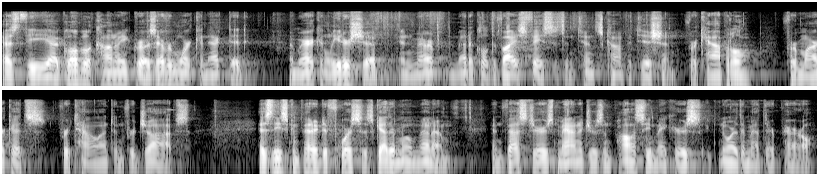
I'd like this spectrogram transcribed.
As the uh, global economy grows ever more connected, American leadership in the medical device faces intense competition for capital, for markets, for talent, and for jobs. As these competitive forces gather momentum, investors, managers, and policymakers ignore them at their peril.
